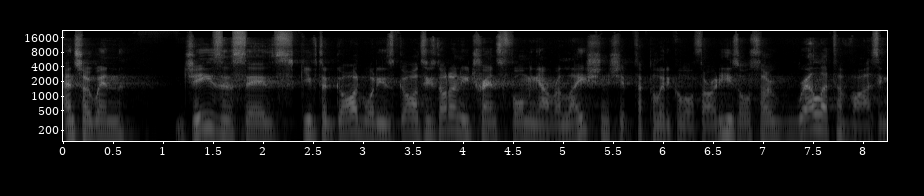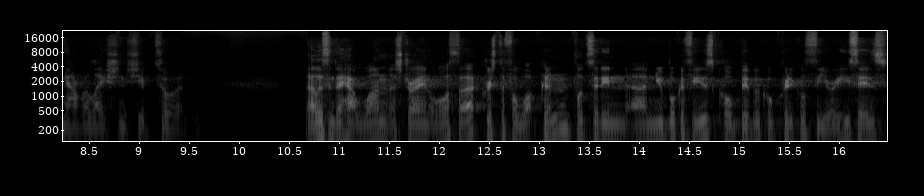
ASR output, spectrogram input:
And so when Jesus says, give to God what is God's, he's not only transforming our relationship to political authority, he's also relativizing our relationship to it. Now, listen to how one Australian author, Christopher Watkin, puts it in a new book of his called Biblical Critical Theory. He says,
